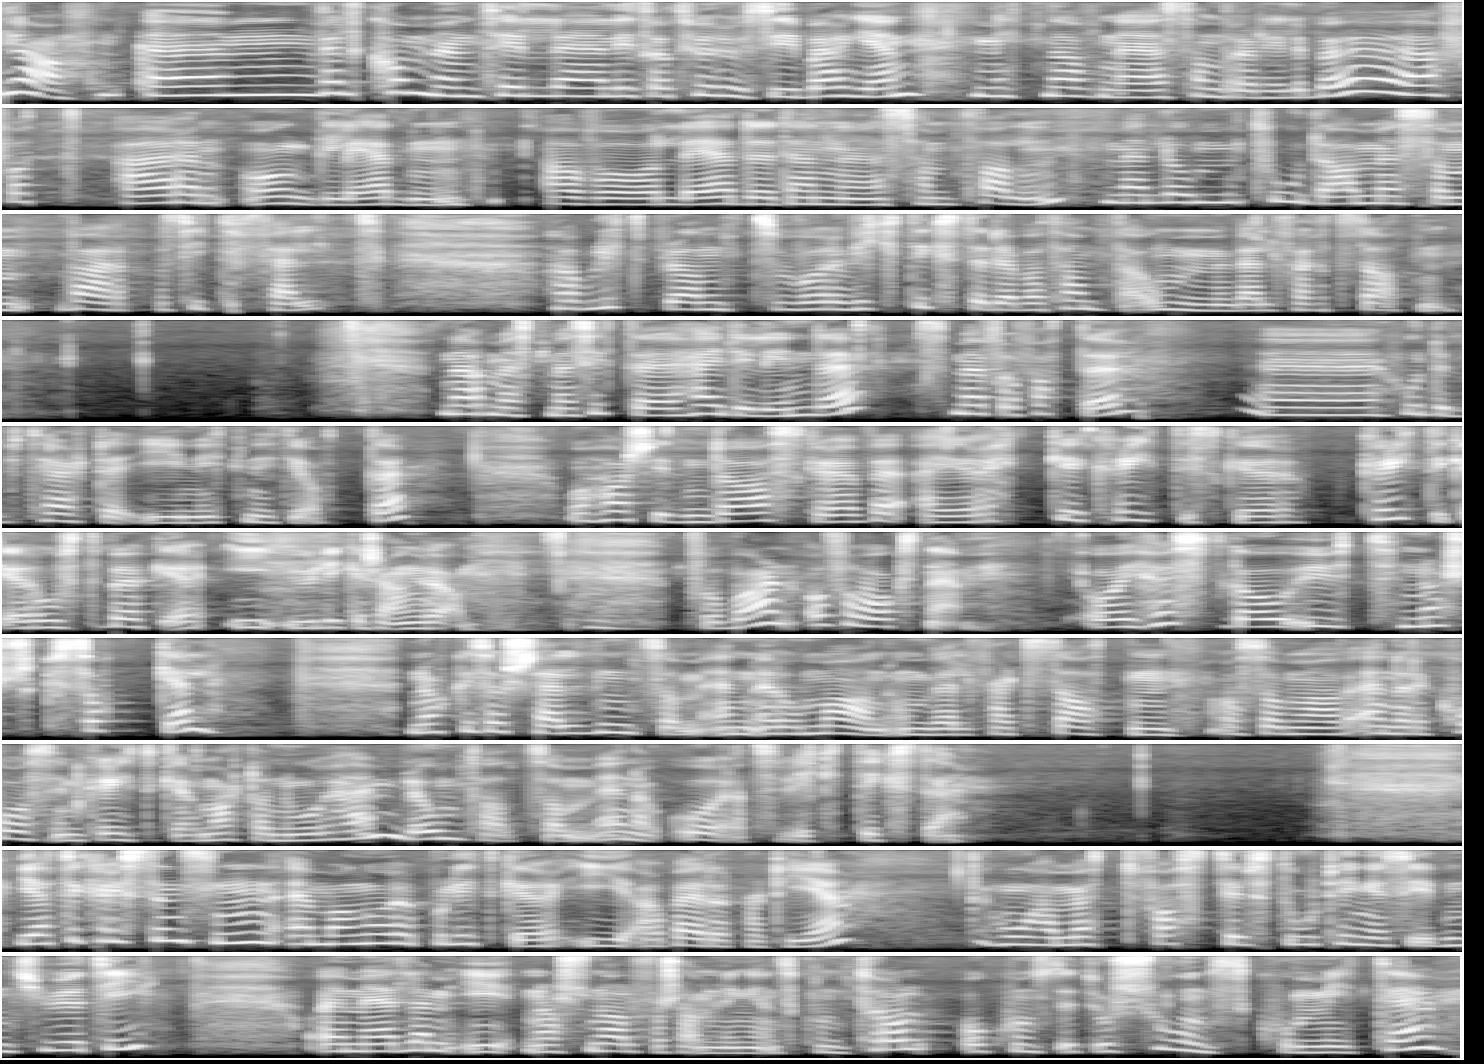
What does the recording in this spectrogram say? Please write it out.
Ja, velkommen til eh, Litteraturhuset i Bergen. Mitt navn er Sandra Lillebø. Jeg har fått æren og gleden av å lede denne samtalen mellom to damer som hver på sitt felt har blitt blant våre viktigste debattanter om velferdsstaten. Nærmest meg sitter Heidi Linde, som er forfatter. Uh, hun debuterte i 1998, og har siden da skrevet ei rekke kritiske kritikerroste bøker i ulike sjangre. For barn og for voksne. Og i høst ga hun ut 'Norsk sokkel'. Noe så sjeldent som en roman om velferdsstaten, og som av NRK sin kritiker Marta Norheim ble omtalt som en av årets viktigste. Jette Christensen er mangeårig politiker i Arbeiderpartiet. Hun har møtt fast til Stortinget siden 2010, og er medlem i nasjonalforsamlingens kontroll- og konstitusjonskomité,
